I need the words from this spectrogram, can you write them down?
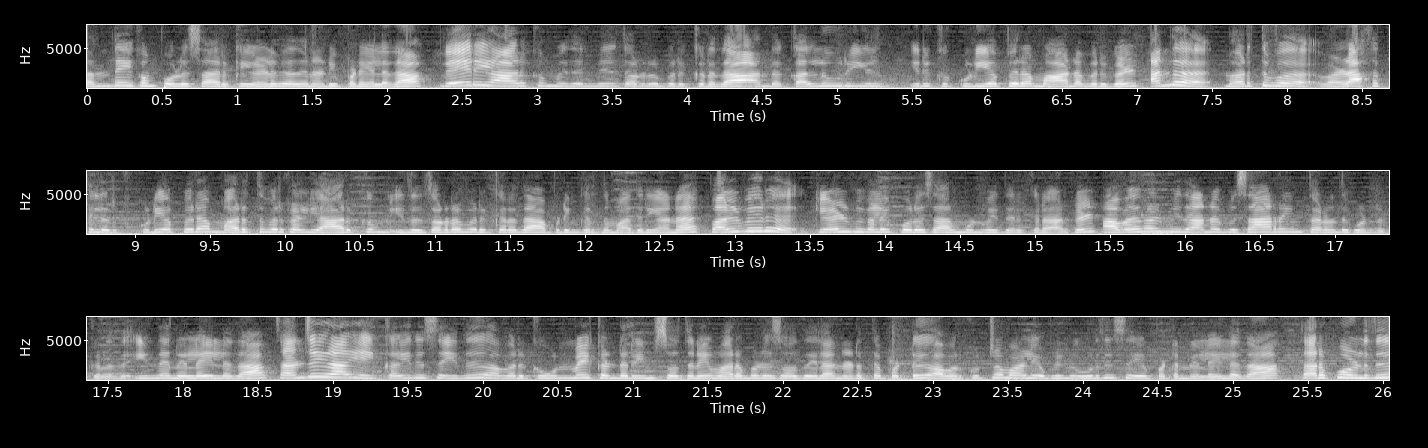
சந்தேகம் போலீசார் சாருக்கு எழுந்ததன் அடிப்படையில் தான் வேற யாருக்கும் இதன் மீது தொடர்பு இருக்கிறதா? அந்த கல்லூரியில் இருக்கக்கூடிய பிற மாணவர்கள் அந்த மருத்துவ வளாகத்தில் இருக்கக்கூடிய பிற மருத்துவர்கள் யாருக்கும் இதில் தொடர்பு இருக்கிறதா? அப்படிங்கிறது மாதிரியான பல்வேறு கேள்விகளை போலீசார் முன்வைத்திருக்கிறார்கள். அவர்கள் மீதான விசாரணையும் தொடர்ந்து கொண்டிருக்கிறது. இந்த நிலையில தான் சஞ்சய் ராயை கைது செய்து அவருக்கு உண்மை கண்டறியும் சோதனை மரபணு சோதனை நடத்தப்பட்டு அவர் குற்றவாளி அப்படின்னு உறுதி செய்யப்பட்ட நிலையில தான் தற்பொழுது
